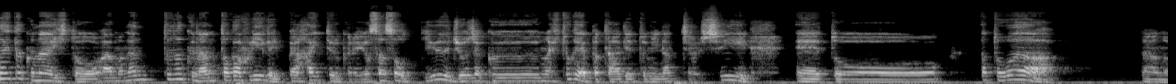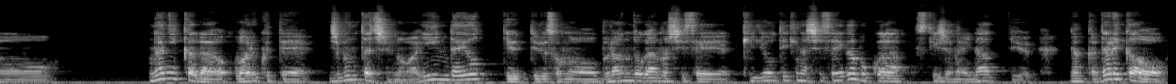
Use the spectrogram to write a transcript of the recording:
えたくない人、あの、なんとなくなんとかフリーがいっぱい入ってるから良さそうっていう情弱の人がやっぱターゲットになっちゃうし、えっ、と、あとは、あの、何かが悪くて自分たちのはいいんだよって言ってるそのブランド側の姿勢、企業的な姿勢が僕は好きじゃないなっていう、なんか誰かを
